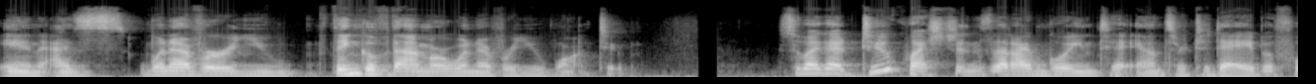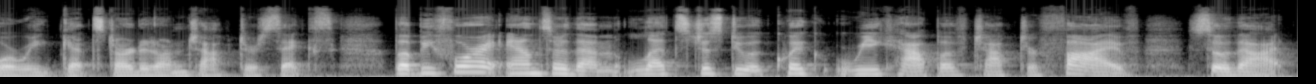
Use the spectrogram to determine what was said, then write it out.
in as whenever you think of them or whenever you want to so I got two questions that I'm going to answer today before we get started on chapter 6. But before I answer them, let's just do a quick recap of chapter 5 so that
